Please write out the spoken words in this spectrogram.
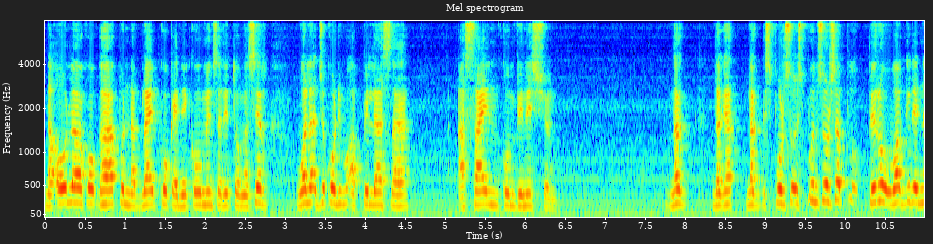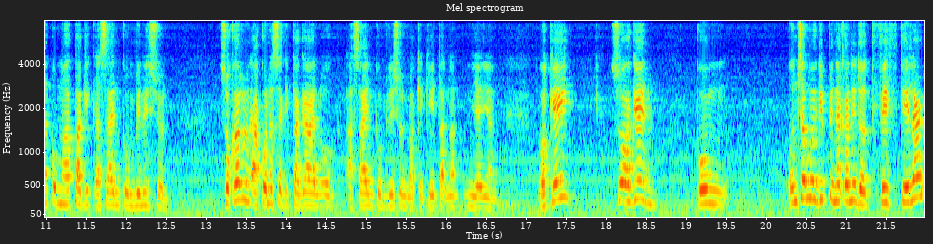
naula ko gahapon nag-live ko kay ni comment sa dito nga sir wala jud ko nimo apila sa assign combination nag nag, nag sponsor sa pero wag gid na ko mahatagig assign combination so karon ako na sa gitagaan og assign combination makikita na niya yan okay so again kung unsa mo gyud pinakanidot 50 lang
